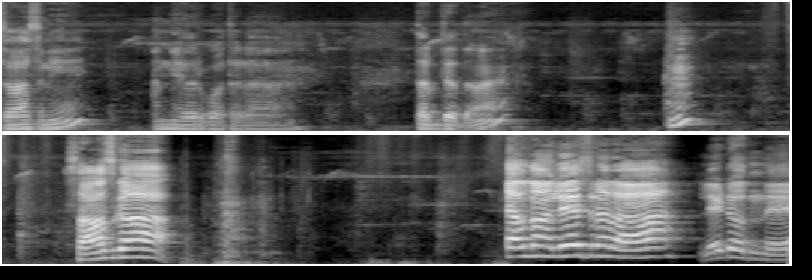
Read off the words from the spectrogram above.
సుహాసుని అన్న ఎదురుపోతాడా? తలుపు తెద్దామా? సాహస్గా. వెళ్దాం లేచినారా లేట్ అవుతుంది.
